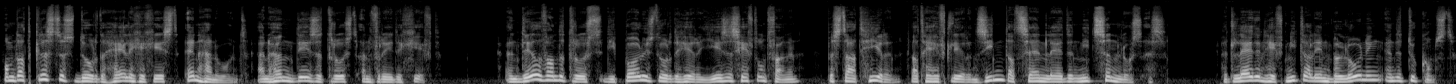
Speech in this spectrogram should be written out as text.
omdat Christus door de Heilige Geest in hen woont en hun deze troost en vrede geeft. Een deel van de troost die Paulus door de Heere Jezus heeft ontvangen, bestaat hierin dat hij heeft leren zien dat zijn lijden niet zinloos is. Het lijden heeft niet alleen beloning in de toekomst,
